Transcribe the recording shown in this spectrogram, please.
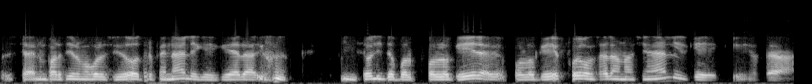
o sea, en un partido no me acuerdo si dos o tres penales, que, que era algo insólito por, por lo que era, por lo que fue Gonzalo Nacional y que, o sea,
